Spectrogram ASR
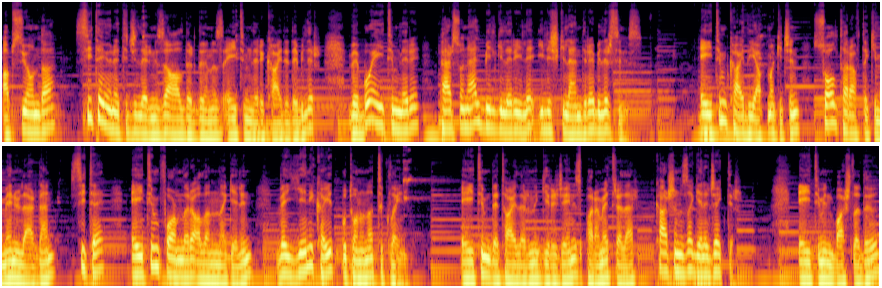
Apsiyon'da site yöneticilerinize aldırdığınız eğitimleri kaydedebilir ve bu eğitimleri personel bilgileriyle ilişkilendirebilirsiniz. Eğitim kaydı yapmak için sol taraftaki menülerden site, eğitim formları alanına gelin ve yeni kayıt butonuna tıklayın. Eğitim detaylarını gireceğiniz parametreler karşınıza gelecektir. Eğitimin başladığı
